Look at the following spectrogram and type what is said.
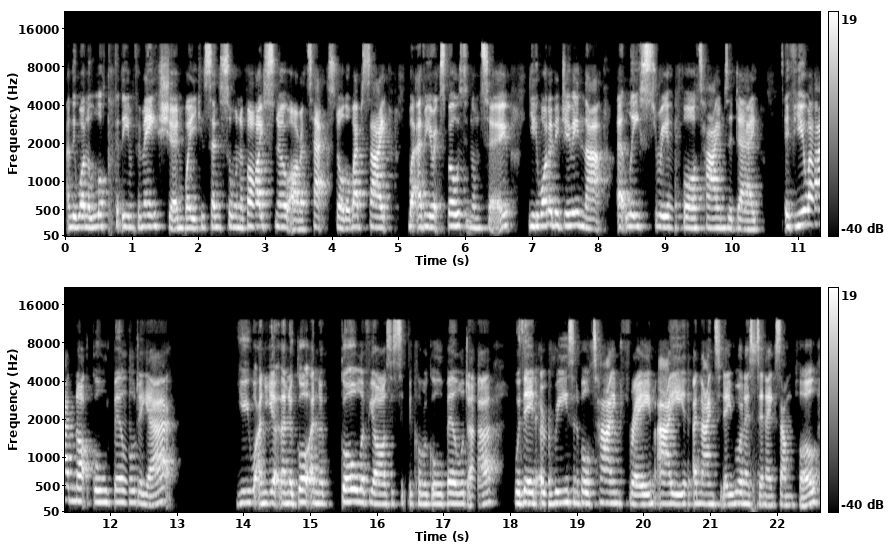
and they want to look at the information where you can send someone a voice note or a text or the website, whatever you're exposing them to, you want to be doing that at least three or four times a day. If you are not gold builder yet, you and you and a goal and a goal of yours is to become a goal builder within a reasonable time frame, i.e., a 90 day run, as an example.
